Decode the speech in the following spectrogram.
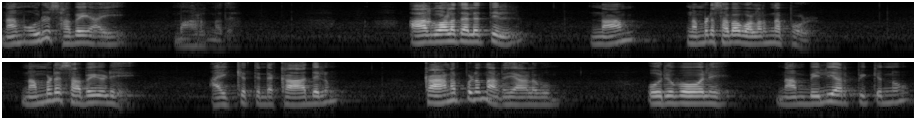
നാം ഒരു സഭയായി മാറുന്നത്. ആഗോളതലത്തിൽ നാം നമ്മുടെ സഭ വളർന്നപ്പോൾ നമ്മുടെ സഭയുടെ ഐക്യത്തിന്റെ കാതലും കാണപ്പെടുന്ന അടയാളവും ഒരുപോലെ നാം ബലിയർപ്പിക്കുന്നു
